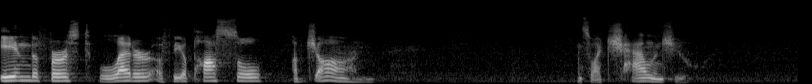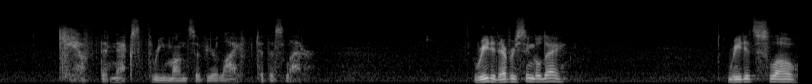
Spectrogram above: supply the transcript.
in the first letter of the Apostle of John. And so I challenge you give the next three months of your life to this letter. Read it every single day, read it slow.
